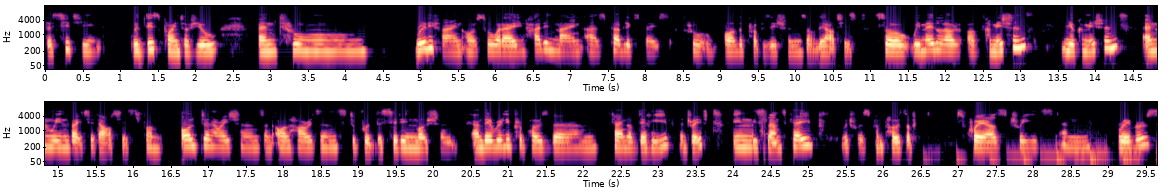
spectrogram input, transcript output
the city with this point of view and to redefine also what I had in mind as public space through all the propositions of the artists. So we made a lot of commissions, new commissions, and we invited artists from all generations and all horizons to put the city in motion. And they really proposed a um, kind of derive, a drift in this landscape, which was composed of squares, streets, and rivers.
